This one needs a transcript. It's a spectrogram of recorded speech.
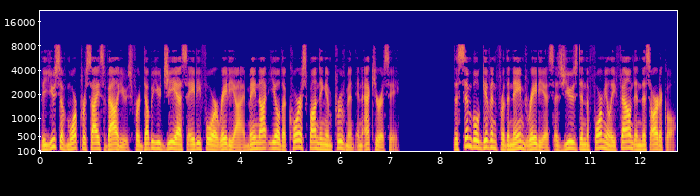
the use of more precise values for WGS-84 radii may not yield a corresponding improvement in accuracy. The symbol given for the named radius is used in the formulae found in this article.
